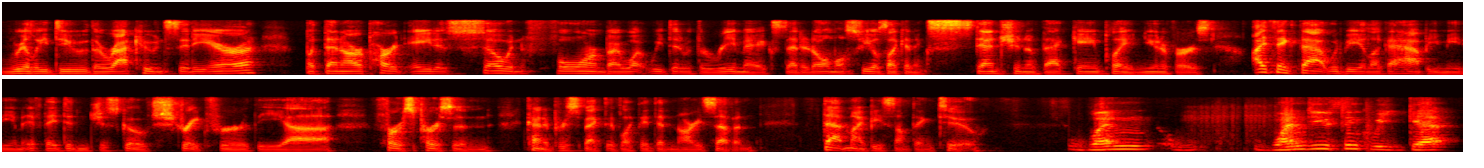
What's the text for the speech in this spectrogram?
really do the Raccoon City era. But then our part eight is so informed by what we did with the remakes that it almost feels like an extension of that gameplay and universe. I think that would be like a happy medium if they didn't just go straight for the uh, first person kind of perspective like they did in RE7. That might be something too. When when do you think we get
